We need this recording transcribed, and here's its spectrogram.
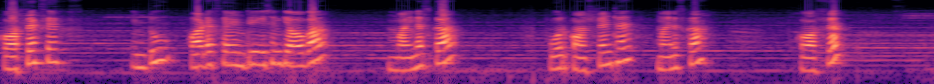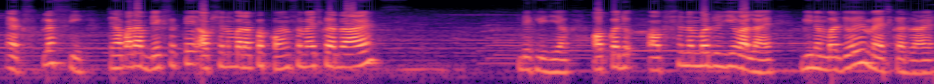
cosec x x x into cot x का इंटीग्रेशन क्या होगा? माइनस का फोर कांस्टेंट है, माइनस का कॉसेक एक्स प्लस सी तो यहाँ पर आप देख सकते हैं ऑप्शन नंबर आपका कौन सा मैच कर रहा है? देख लीजिए आप, आपका जो ऑप्शन नंबर जो ये वाला है बी नंबर जो है मैच कर रहा है।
